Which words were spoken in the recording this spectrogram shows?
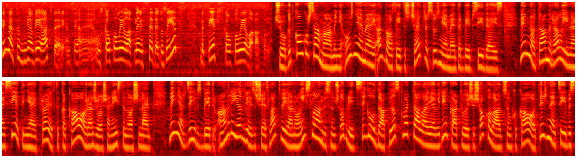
Pirmkārt, tad jā, bija atspēriens jā, jā, uz kaut ko lielāku, nevis sēdēt uz vietas, bet iet uz kaut ko lielāku. Šogad konkursā māmiņa uzņēmēja atbalstītas četras uzņēmējdarbības idejas. Viena no tām ir Alīnai Sietiņai projekta kakao ražošana īstenošanai. Viņa ar dzīves biedru Anriju atgriezušies Latvijā no Islandes un šobrīd Siguldā pilskvartālā jau ir iekārtojuši šokolādes un kakao tirzniecības,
